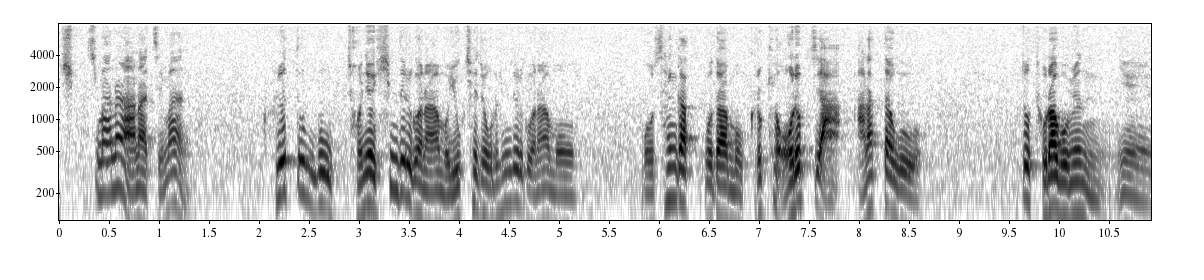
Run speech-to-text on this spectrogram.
쉽지만은 않았지만 그것도 뭐 전혀 힘들거나 뭐 육체적으로 힘들거나 뭐, 뭐 생각보다 뭐 그렇게 어렵지 아- 않았다고 또 돌아보면 예,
